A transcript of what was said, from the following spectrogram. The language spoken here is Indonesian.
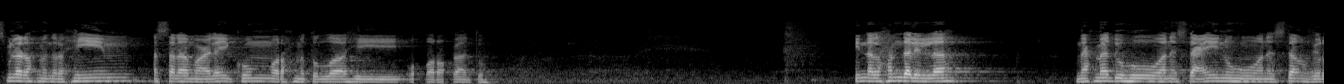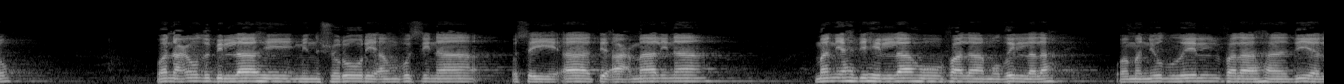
Bismillahirrahmanirrahim. Assalamualaikum warahmatullahi wabarakatuh. Innal hamdalillah nahmaduhu wa nasta'inuhu wa nastaghfiruh wa na'udzu billahi min shururi anfusina wa sayyiati a'malina man yahdihillahu fala mudilla lahu wa man yudlil fala hadiya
